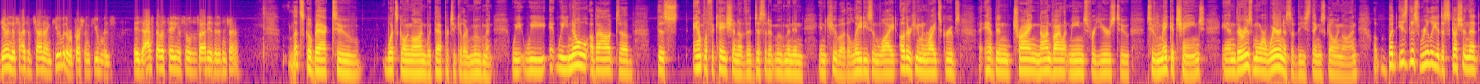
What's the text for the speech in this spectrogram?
given the size of China and Cuba, the repression in Cuba is is as devastating in civil society as it is in China. Let's go back to what's going on with that particular movement. We we we know about uh, this amplification of the dissident movement in, in Cuba. The Ladies in White, other human rights groups have been trying nonviolent means for years to to make a change, and there is more awareness of these things going on. Uh, but is this really a discussion that,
